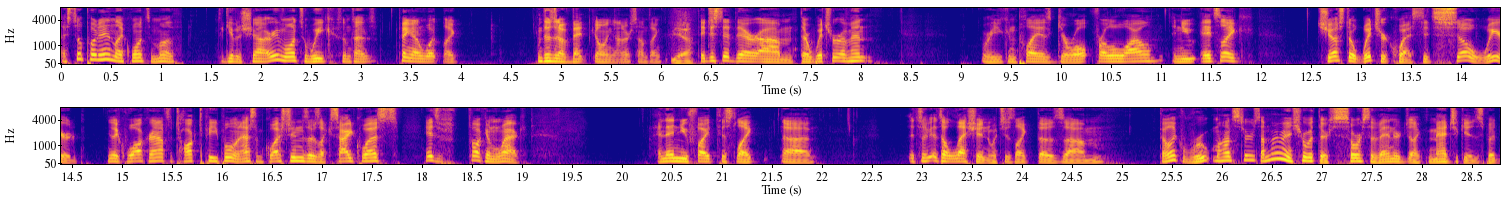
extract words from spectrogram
I still put in like once a month to give it a shot, or even once a week sometimes, depending on what like there's an event going on or something. Yeah. They just did their um their Witcher event where you can play as Geralt for a little while, and you it's like just a Witcher quest. It's so weird. You like walk around, have to talk to people and ask them questions. There's like side quests. It's fucking whack. And then you fight this like uh, it's a it's a leshen, which is like those um, they're like root monsters. I'm not even sure what their source of energy like magic is, but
